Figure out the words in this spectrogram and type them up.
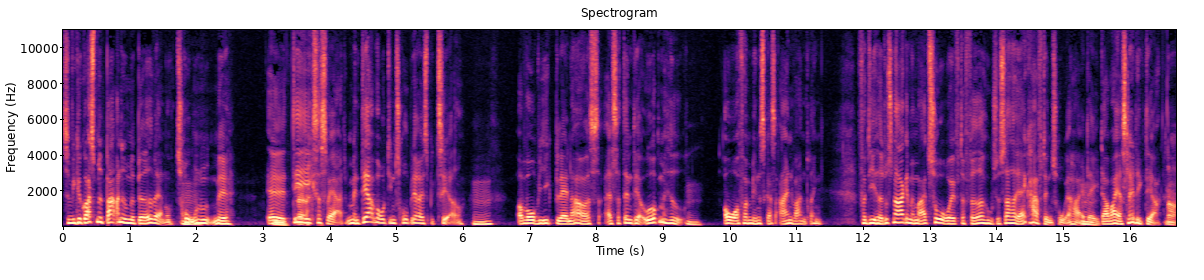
Så vi kan godt smide barnet ud med badevandet, troen mm. ud med... Øh, mm. Det er ja. ikke så svært. Men der, hvor din tro bliver respekteret, mm. og hvor vi ikke blander os, altså den der åbenhed, mm over for menneskers egen vandring. Fordi havde du snakket med mig to år efter faderhuset, så havde jeg ikke haft den tro, jeg har i dag. Der var jeg slet ikke der. Nej.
